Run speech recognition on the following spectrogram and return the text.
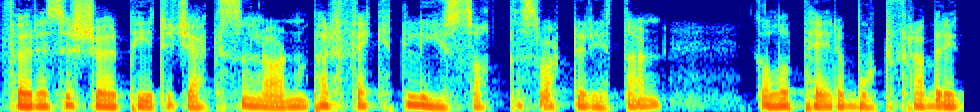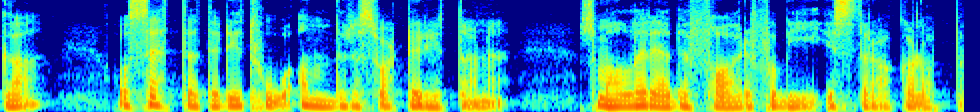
før regissør Peter Jackson lar den perfekt lyssatte svarte rytteren galoppere bort fra brygga og sette etter de to andre svarte rytterne, som allerede farer forbi i strak galopp.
